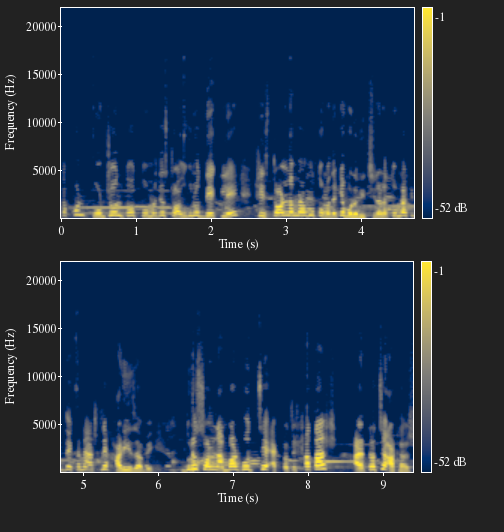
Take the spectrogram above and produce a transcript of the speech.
এতক্ষণ পর্যন্ত তোমরা যে স্টলগুলো দেখলে, সেই স্টল নাম্বারগুলো তোমাদেরকে বলে দিচ্ছি, নাহলে তোমরা কিন্তু এখানে আসলে হারিয়ে যাবে। দুটো স্টল নাম্বার হচ্ছে, একটা হচ্ছে সাতাশ আর একটা হচ্ছে আঠাশ।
